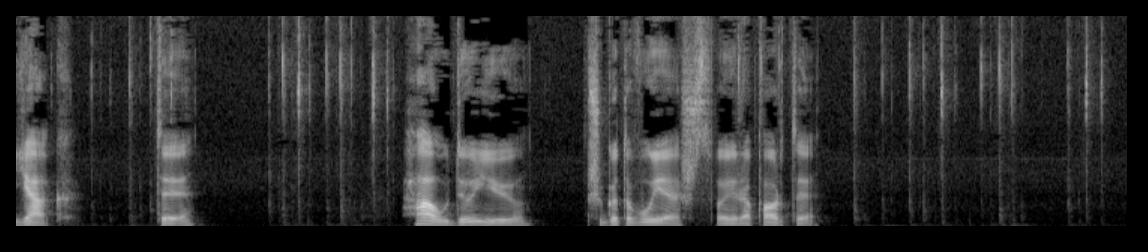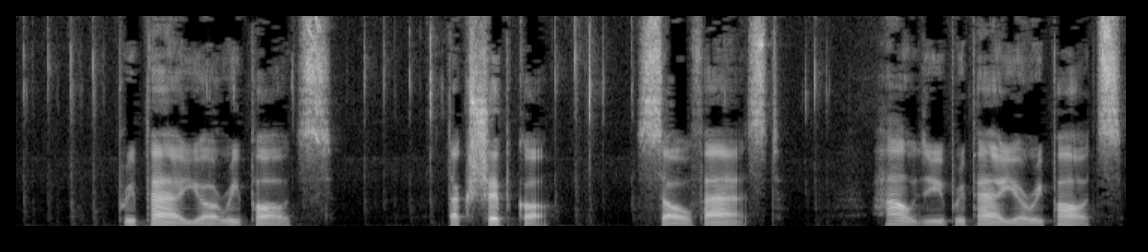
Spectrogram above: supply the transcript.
Jak ty? How do you przygotowujesz swoje raporty? Prepare your reports tak szybko. So fast. How do you prepare your reports?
